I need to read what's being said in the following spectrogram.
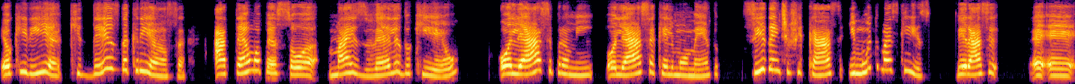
Eu queria que desde a criança até uma pessoa mais velha do que eu olhasse para mim, olhasse aquele momento, se identificasse e muito mais que isso, virasse é, é,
